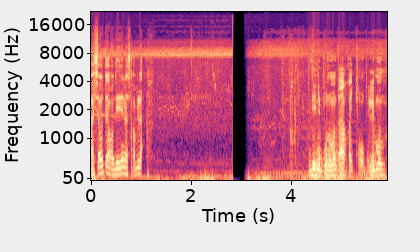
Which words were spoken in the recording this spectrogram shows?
Ay sa auto ako din na sa kabila. Hindi po naman tayo kahit yung pilimon.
